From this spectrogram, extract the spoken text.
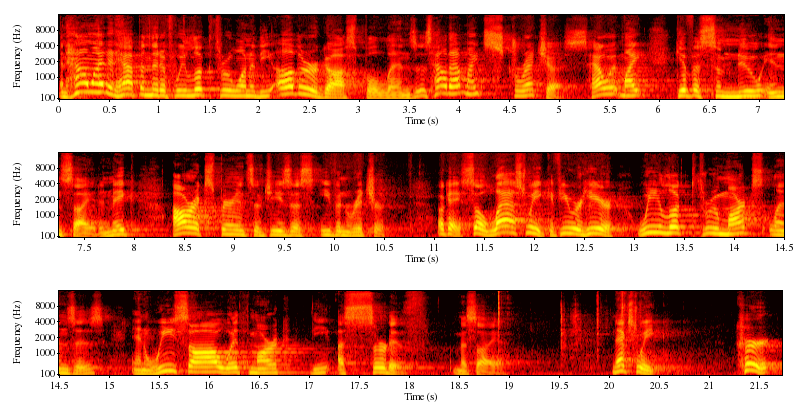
And how might it happen that if we look through one of the other gospel lenses, how that might stretch us, how it might give us some new insight and make our experience of Jesus even richer? Okay, so last week, if you were here, we looked through Mark's lenses and we saw with Mark the assertive Messiah. Next week, Kurt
